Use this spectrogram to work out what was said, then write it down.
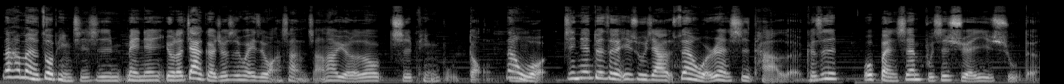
那他们的作品其实每年有的价格就是会一直往上涨，那有的都持平不动。那我今天对这个艺术家，虽然我认识他了，可是我本身不是学艺术的，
